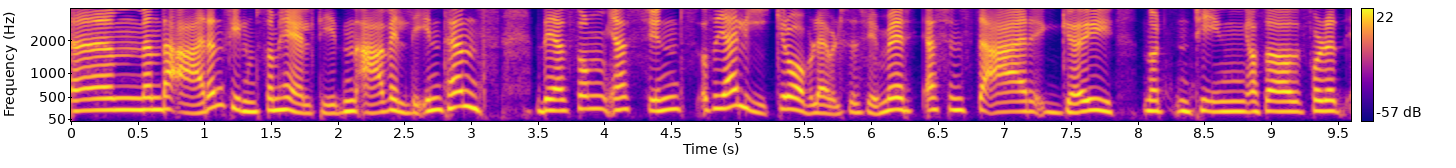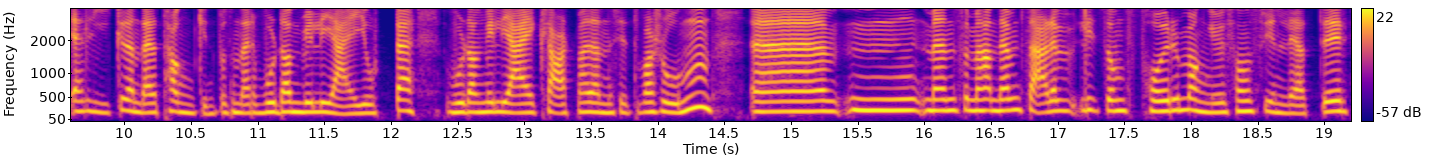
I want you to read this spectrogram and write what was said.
Eh, men det er en film som hele tiden er veldig intens. Det som jeg syns Altså, jeg liker overlevelsesfilmer. Jeg syns det er gøy når ting Altså, for det, jeg liker den der tanken på sånn der Hvordan ville jeg gjort det? Hvordan ville jeg klart meg i denne situasjonen? Eh, mm, men som jeg har nevnt, så er det litt sånn for mange usannsynligheter.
